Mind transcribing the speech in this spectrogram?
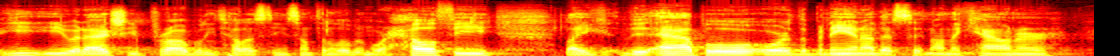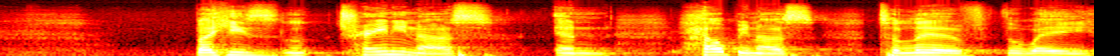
he, he would actually probably tell us to eat something a little bit more healthy, like the apple or the banana that's sitting on the counter. But he's training us and helping us to live the way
